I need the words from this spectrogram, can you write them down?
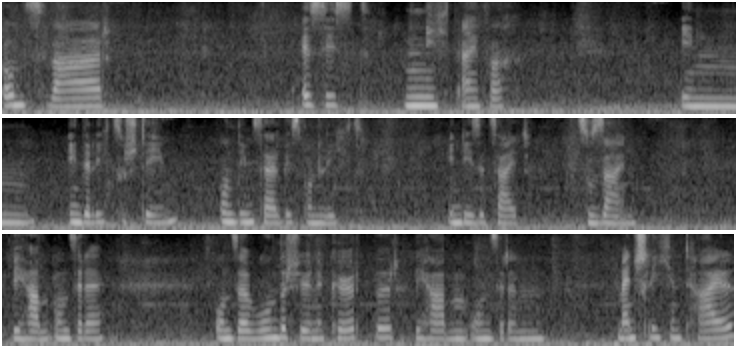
Und zwar, es ist nicht einfach in, in der Licht zu stehen und im Service von Licht in dieser Zeit zu sein. Wir haben unsere unser wunderschöner Körper, wir haben unseren menschlichen Teil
